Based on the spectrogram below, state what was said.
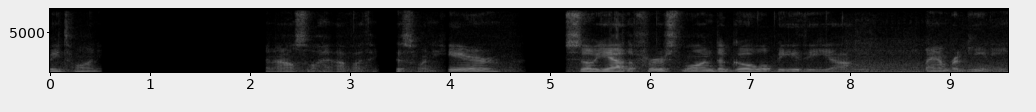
320. And I also have, I think, this one here. So yeah, the first one to go will be the uh, Lamborghini.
